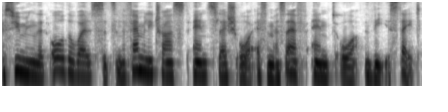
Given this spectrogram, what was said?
assuming that all the wealth sits in a family trust and slash or SMSF and or the estate.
